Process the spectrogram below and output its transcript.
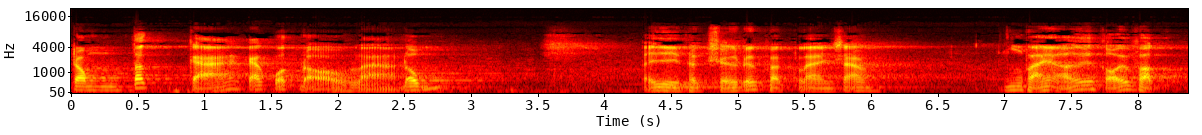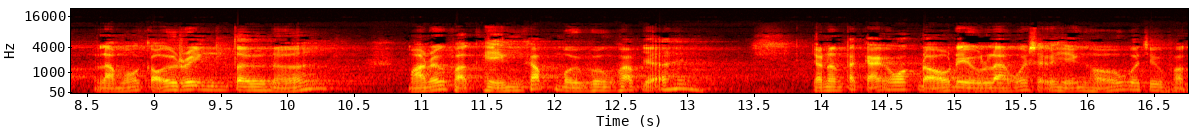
trong tất cả các quốc độ là đúng. Tại vì thực sự đức phật là sao? Không phải ở cái cõi phật là một cõi riêng tư nữa, mà đức phật hiện khắp mười phương pháp giới. Cho nên tất cả các quốc độ đều là cái sự hiện hữu của chư phật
